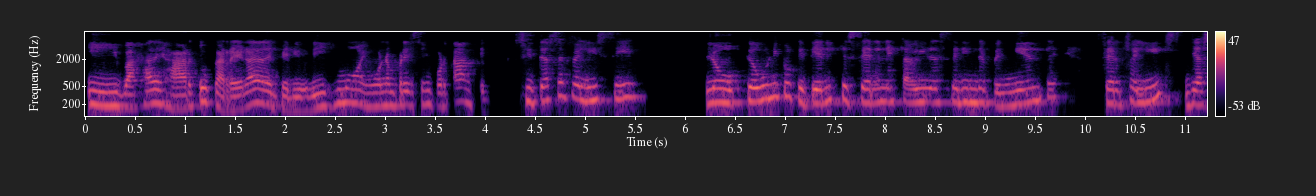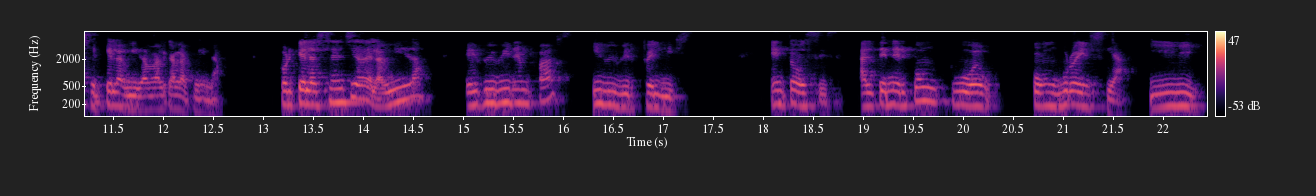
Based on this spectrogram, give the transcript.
y vas a dejar tu carrera de periodismo en una empresa importante? Si te hace feliz, sí. Lo que único que tienes que ser en esta vida es ser independiente, ser feliz y hacer que la vida valga la pena. Porque la esencia de la vida es vivir en paz y vivir feliz. Entonces, al tener congruencia y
